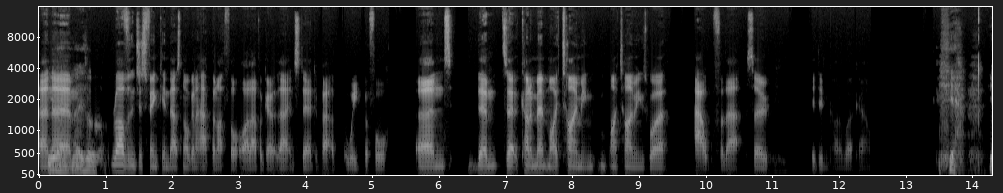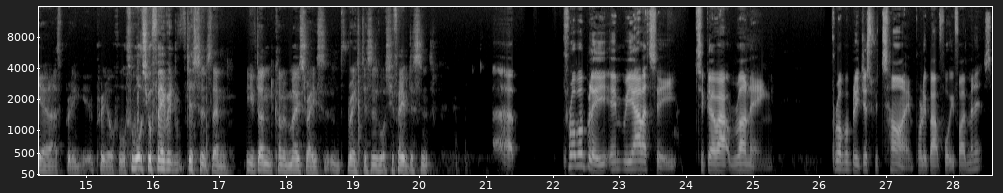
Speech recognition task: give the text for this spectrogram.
And yeah, um, rather than just thinking that's not going to happen, I thought, oh, I'll have a go at that instead about a week before. And then so it kind of meant my timing, my timings were out for that. So it didn't kind of work out. Yeah, yeah, that's pretty pretty awful. So, what's your favourite distance then? You've done kind of most race race distance. What's your favourite distance? Uh, probably, in reality, to go out running, probably just with time, probably about forty five minutes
